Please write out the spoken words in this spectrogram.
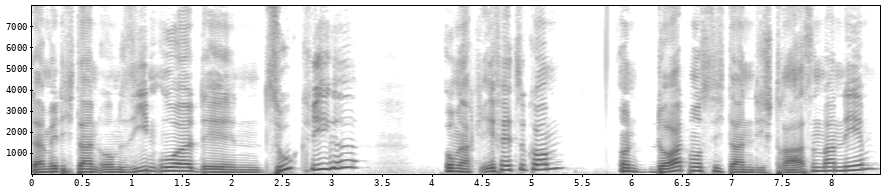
damit ich dann um 7 Uhr den Zug kriege, um nach Krefeld zu kommen. Und dort musste ich dann die Straßenbahn nehmen.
